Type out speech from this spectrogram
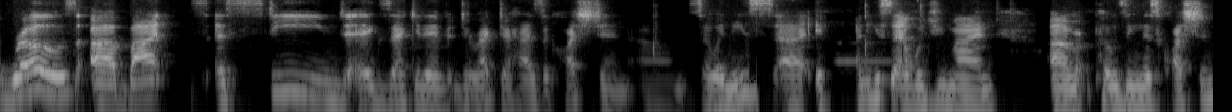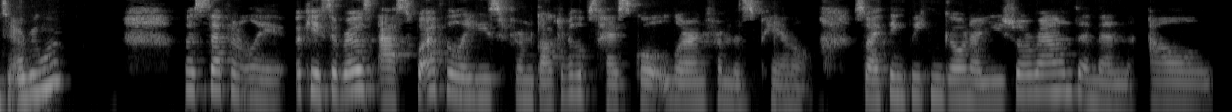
Rose, uh, BOT's esteemed executive director, has a question. Um, so, Anissa, uh, if Anissa, would you mind um, posing this question to everyone? Most definitely. Okay, so Rose asked, what have the ladies from Dr. Phillips High School learned from this panel? So I think we can go in our usual round and then I'll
